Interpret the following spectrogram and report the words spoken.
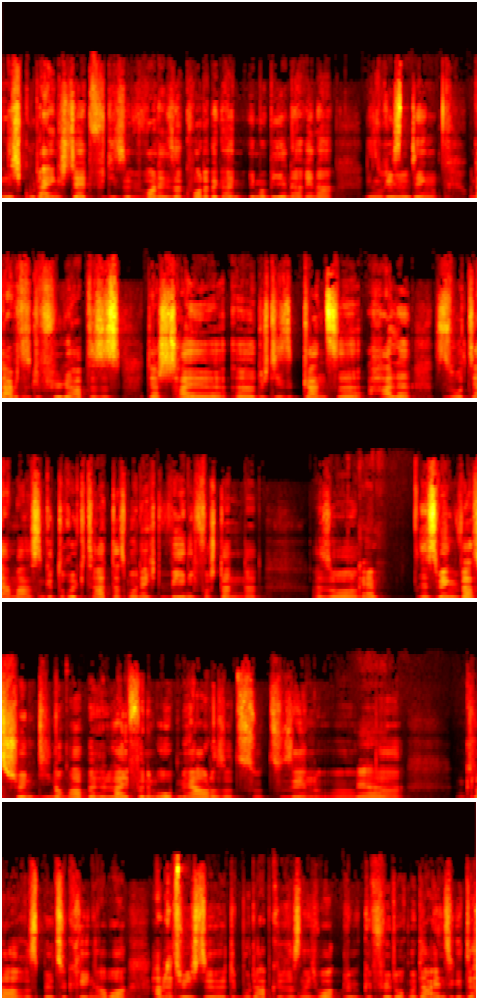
nicht gut eingestellt für diese, wir waren in dieser Quarterback Immobilienarena, in diesem riesen Ding. Und da habe ich das Gefühl gehabt, dass es der Schall äh, durch diese ganze Halle so dermaßen gedrückt hat, dass man echt wenig verstanden hat. Also Okay. Deswegen wäre es schön, die nochmal live in einem Open Air oder so zu, zu sehen, äh, um Ja. da ein klareres Bild zu kriegen. Aber haben natürlich die, die Bude abgerissen. Ich war gefühlt auch mit der Einzige, der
